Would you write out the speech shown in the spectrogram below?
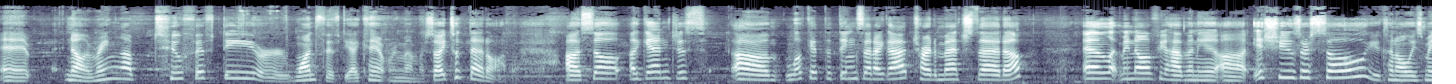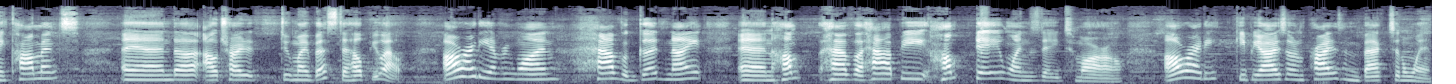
And it, no, it rang up 250 or 150. I can't remember. So I took that off. Uh, so again, just um, look at the things that I got, try to match that up, and let me know if you have any uh, issues or so. You can always make comments, and uh, I'll try to do my best to help you out. Alrighty, everyone. Have a good night and hump. Have a happy Hump Day Wednesday tomorrow. Alrighty, keep your eyes on the prize and back to the win.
